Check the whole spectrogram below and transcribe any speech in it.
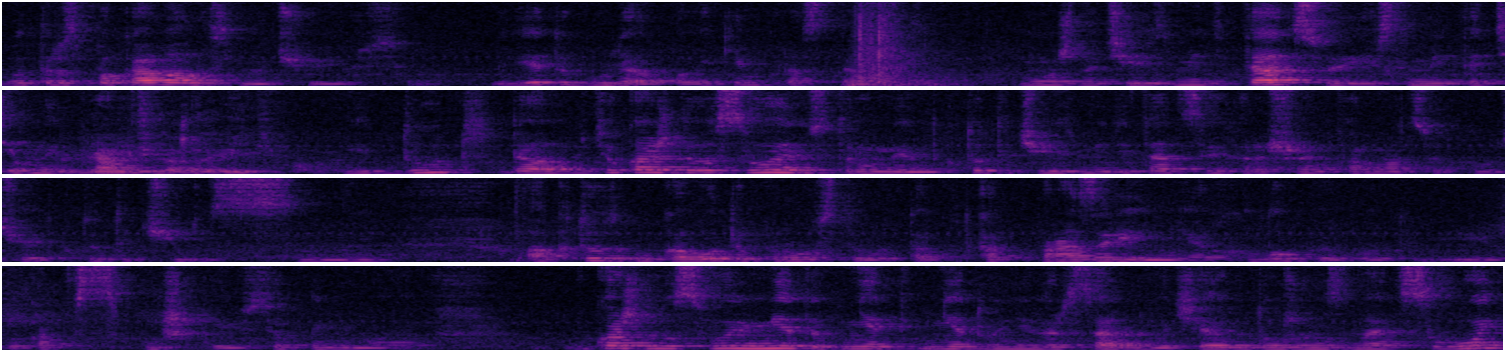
вот распаковалась ночью и все. Где ты гулял, по каким пространствам? Можно через медитацию, если медитативные практики идут, да, ведь у каждого свой инструмент. Кто-то через медитации хорошо информацию получает, кто-то через сны, а кто-то у кого-то просто вот так вот, как прозрение, хлоп, и вот, и как вспышка, и все понимаю. У каждого свой метод, нет, нет универсального. Человек должен знать свой,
